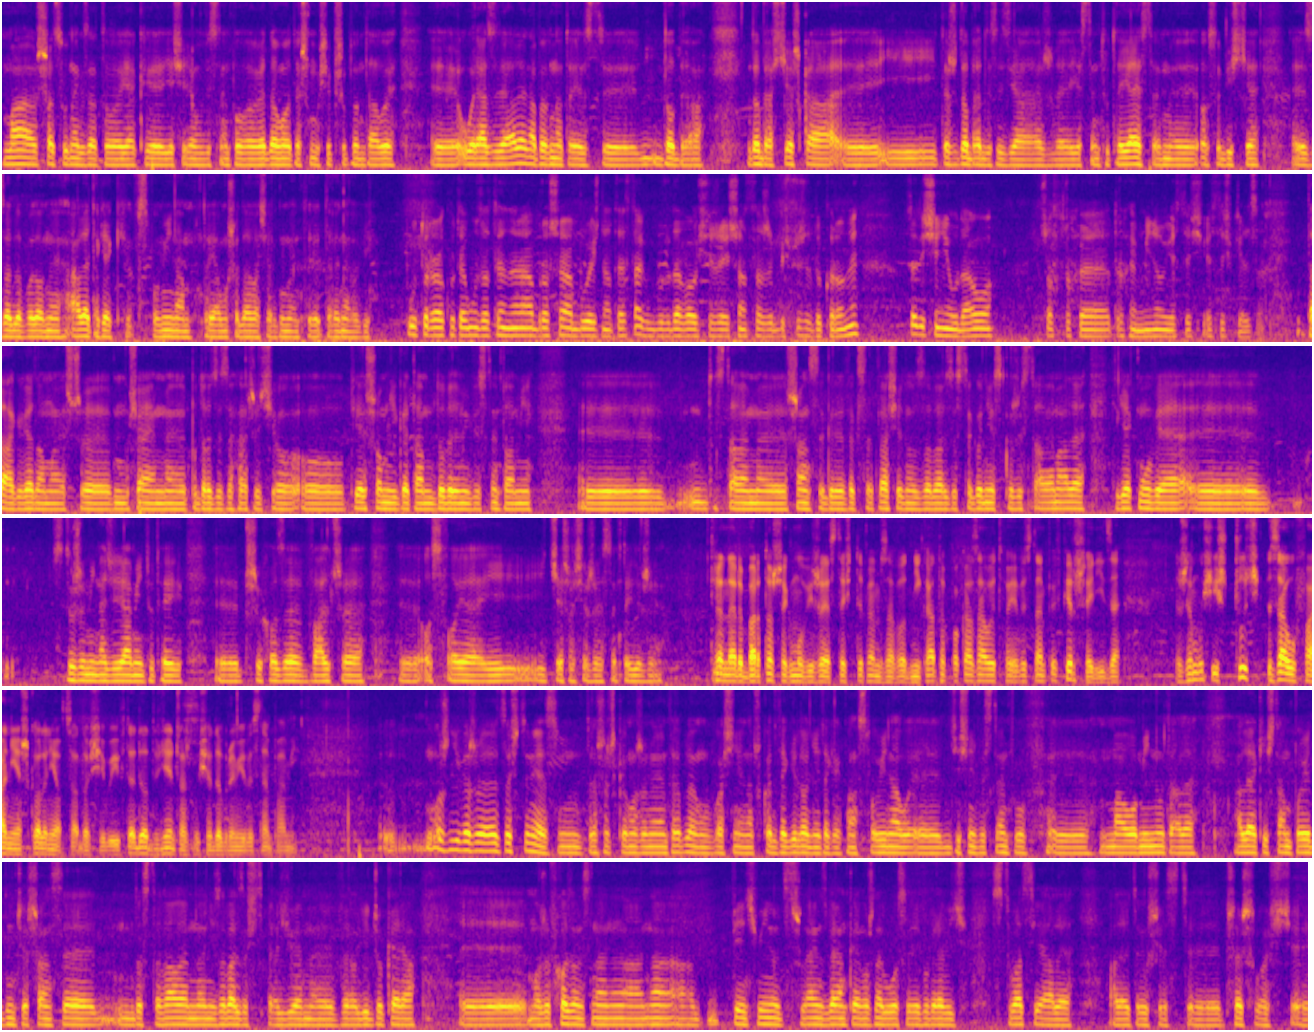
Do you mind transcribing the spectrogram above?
ma szacunek za to, jak e, jesienią występował. Wiadomo, też mu się przyplątały urazy, ale na pewno to jest dobra, dobra ścieżka i też dobra decyzja, że jestem tutaj. Ja jestem osobiście zadowolony, ale tak jak wspominam, to ja muszę dawać argumenty trenerowi. Półtora roku temu za trenera Brosza byłeś na testach, bo wydawało się, że jest szansa, żebyś przyszedł do Korony. Wtedy się nie udało. Czas trochę, trochę minął jesteś, jesteś w Kielcach. Tak, wiadomo, jeszcze musiałem e, po drodze zahaczyć o, o pierwszą ligę tam dobrymi występami. Yy, Dostałem e, szansę gry w Ekstraklasie, no za bardzo z tego nie skorzystałem, ale tak jak mówię, z dużymi nadziejami tutaj przychodzę, walczę o swoje i, i cieszę się, że jestem w tej drużynie. Trener Bartoszek mówi, że jesteś typem zawodnika. To pokazały Twoje występy w pierwszej lidze, że musisz czuć zaufanie szkoleniowca do siebie i wtedy odwdzięczasz mu się dobrymi występami. Możliwe, że coś w tym jest. Mm, Troszeczkę może miałem problemów właśnie na przykład w Jagiellonii, tak jak Pan wspominał, y, 10 występów, y, mało minut, ale, ale jakieś tam pojedyncze szanse dostawałem. No nie za bardzo się sprawdziłem y, w roli jokera. Y, Może wchodząc na, na, na 5 minut, strzelając bramkę, można było sobie poprawić sytuację, ale, ale to już jest y, przeszłość, y,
